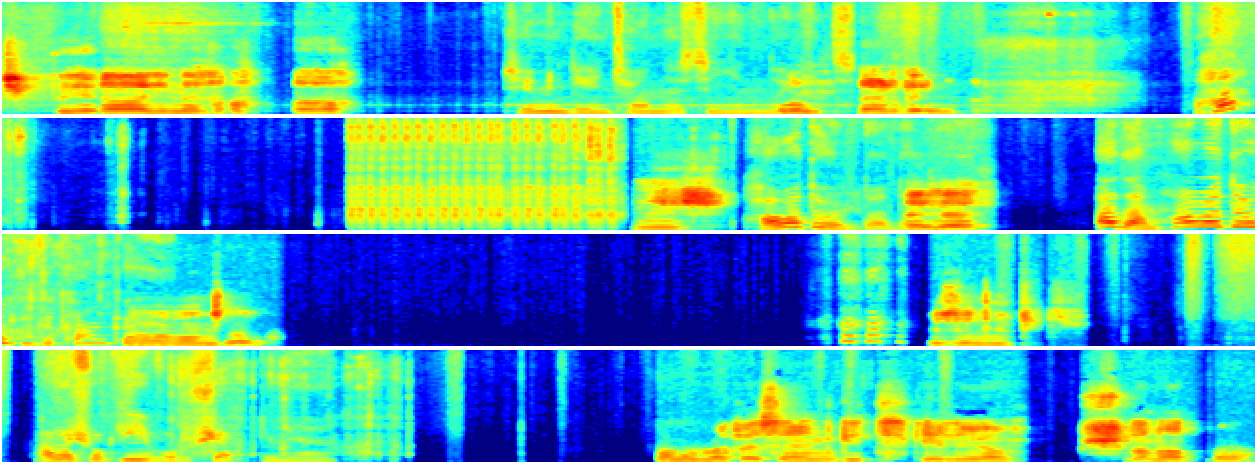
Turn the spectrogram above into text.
çıktı ya yine. Ah, ah. Cemil de internetin yanına Oğlum git. neredeyim? Aha. Ne iş? Havada öldü adam. Helal. Adam havada öldü kanka. Tamam onu da. Üzülmüş. Ama çok iyi vuruş yaptım ya. Tamam Efe sen git geliyorum. Şuradan atla.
